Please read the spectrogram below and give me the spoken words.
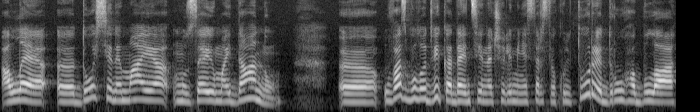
Але е, досі немає музею майдану. Е, У вас було дві каденції на чолі Міністерства культури. Друга була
